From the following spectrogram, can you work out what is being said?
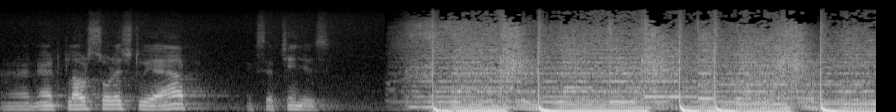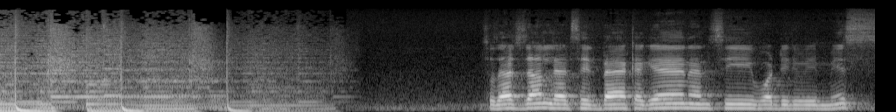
And add cloud storage to your app, accept changes. So that's done. Let's hit back again and see what did we miss.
